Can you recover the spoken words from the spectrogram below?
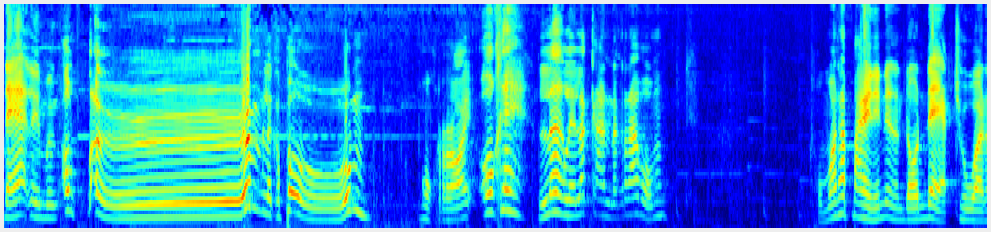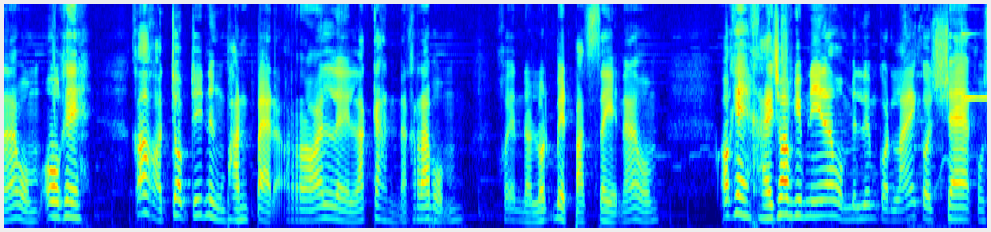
แดะเลยมึง เอาเติมเลยครับผมหกร้อยโอเค เลิกเลยละกันนะครับผม ผมว่าถ้าไปนี้เนี่ยโดนแดกชัวร์นะครับผม โอเค ก็ขอจบที่ 1,800 เลยละกันนะครับผมค่อยเดี๋ยวลดเบ็ดปัดเศษนะครับผมโอเค ใครชอบคลิปนี้นะผมอย่าลืมกดไลค์ กดแชร์ กด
